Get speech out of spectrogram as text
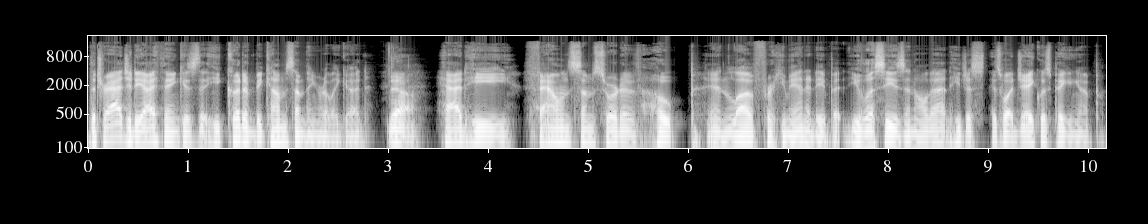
the tragedy, I think, is that he could have become something really good Yeah. had he found some sort of hope and love for humanity. But Ulysses and all that, he just is what Jake was picking up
